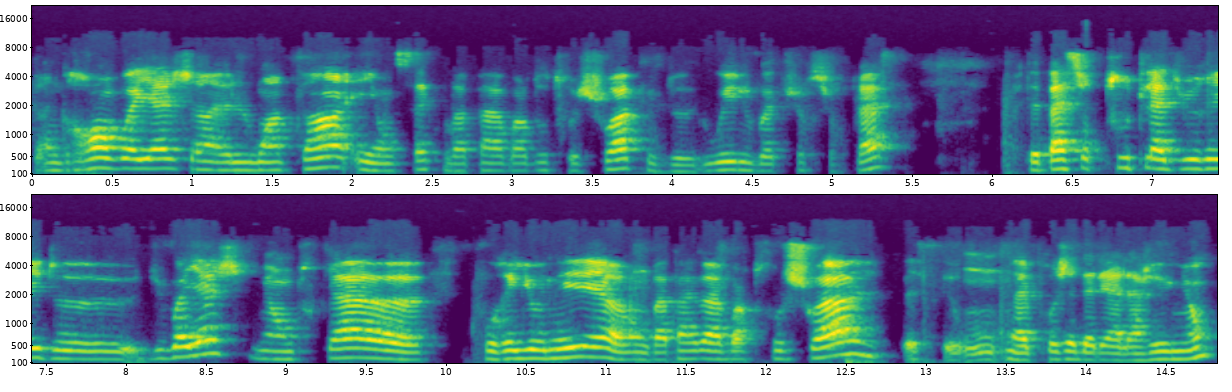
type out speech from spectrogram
d'un grand voyage hein, lointain et on sait qu'on va pas avoir d'autre choix que de louer une voiture sur place. Peut-être pas sur toute la durée du voyage, mais en tout cas, euh, pour rayonner, on on va pas avoir trop le choix parce qu'on a le projet d'aller à la Réunion.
